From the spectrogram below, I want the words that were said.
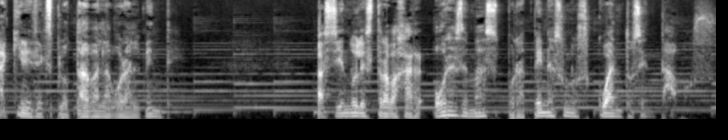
a quienes explotaba laboralmente, haciéndoles trabajar horas de más por apenas unos cuantos centavos.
